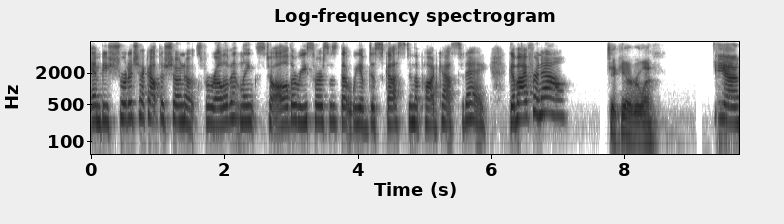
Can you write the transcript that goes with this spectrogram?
and be sure to check out the show notes for relevant links to all the resources that we have discussed in the podcast today. Goodbye for now. Take care, everyone. See ya.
